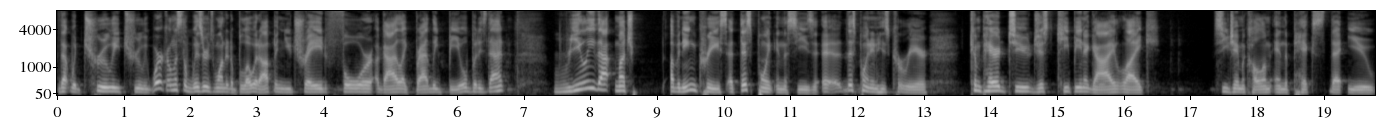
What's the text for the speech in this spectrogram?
that would truly, truly work unless the Wizards wanted to blow it up and you trade for a guy like Bradley Beal. But is that really that much of an increase at this point in the season, at uh, this point in his career, compared to just keeping a guy like CJ McCollum and the picks that you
